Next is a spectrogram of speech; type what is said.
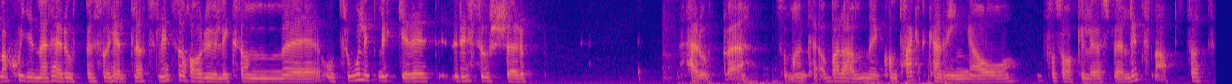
maskiner här uppe, så helt plötsligt så har du liksom eh, otroligt mycket resurser här uppe som man kan, bara med kontakt kan ringa och få saker löst väldigt snabbt. Så att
